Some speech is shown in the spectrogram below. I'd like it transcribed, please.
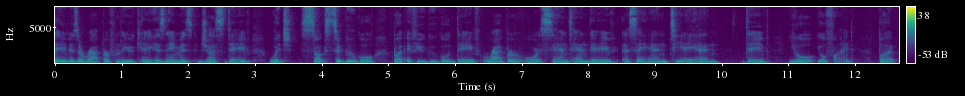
Dave is a rapper from the UK. His name is Just Dave, which sucks to Google, but if you Google Dave rapper or Santan Dave, S A N T A N Dave, you'll you'll find. But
